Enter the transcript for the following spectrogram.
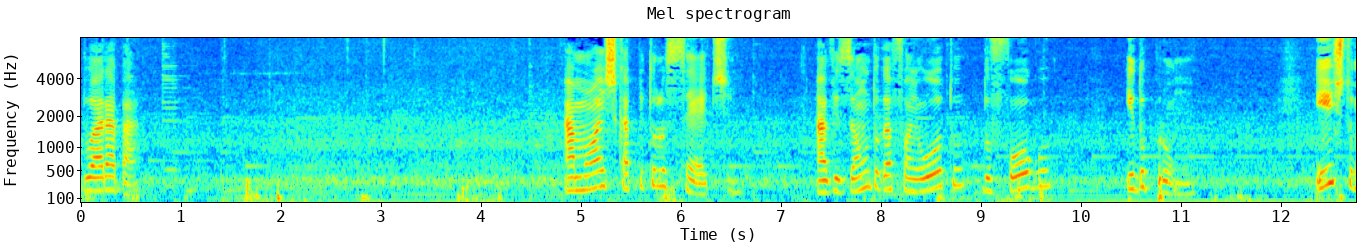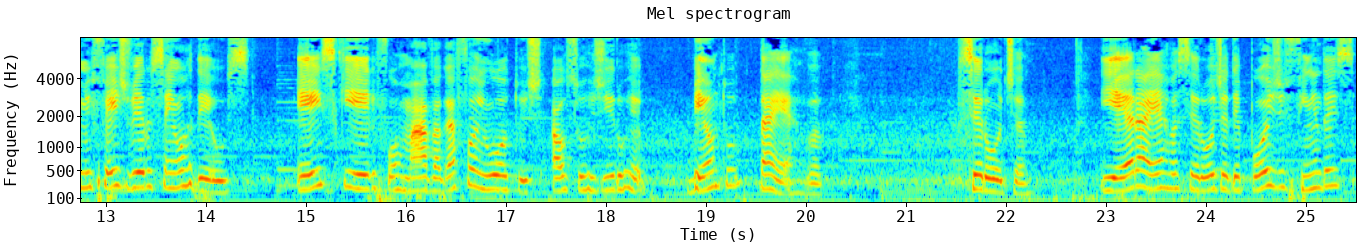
do Arabá. Amós capítulo 7 a visão do gafanhoto, do fogo e do prumo. Isto me fez ver o Senhor Deus. Eis que ele formava gafanhotos ao surgir o rebento da erva. Serôdia. E era a erva serôdia depois de findas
